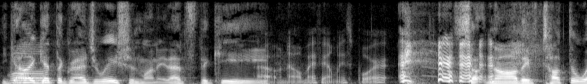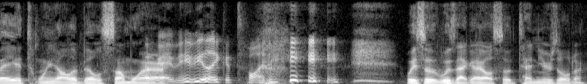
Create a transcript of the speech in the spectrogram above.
you gotta Well- get the graduation money. That's the key. oh no, my family's poor. So, no, they've tucked away a twenty dollar bill somewhere. okay, maybe like a twenty. Wait, so was that guy also ten years older?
